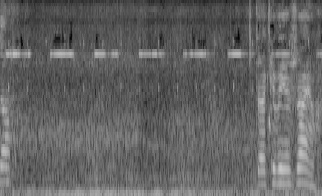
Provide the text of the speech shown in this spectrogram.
Ну. Так і виїжджаємо.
